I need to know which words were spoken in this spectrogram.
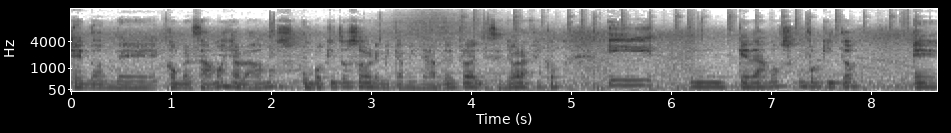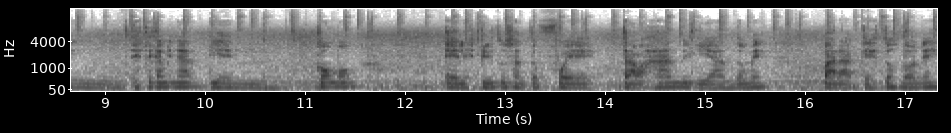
en donde conversamos y hablábamos un poquito sobre mi caminar dentro del diseño gráfico y mm, quedamos un poquito en este caminar y en cómo el Espíritu Santo fue trabajando y guiándome para que estos dones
